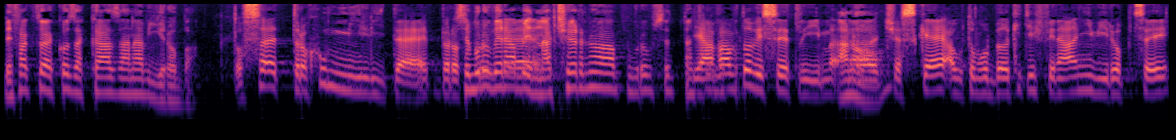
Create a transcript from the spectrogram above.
de facto jako zakázána výroba. To se trochu mílíte. Protože se budou vyrábět na černo a budou se na černo. Já vám to vysvětlím. Ano. Eh, české automobilky, ti finální výrobci,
